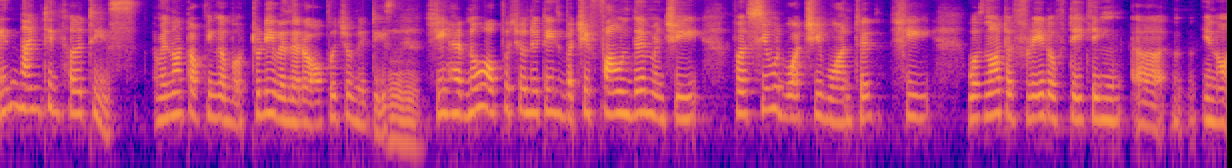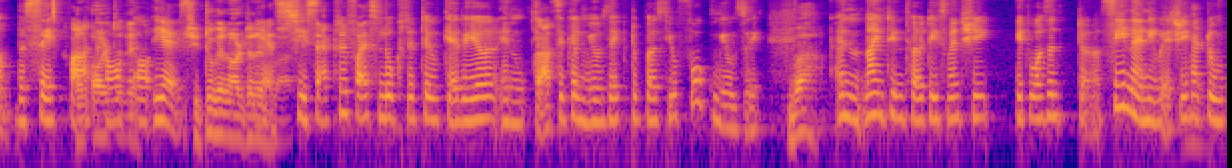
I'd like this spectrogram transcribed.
in 1930s. We're not talking about today when there are opportunities. She had no opportunities, but she found them and she pursued what she wanted. She was not afraid of taking, uh, you know, the safe path. alternate. of- yes. She took an alternate Yes, path. she sacrificed lucrative career in classical music to pursue folk music. Wow. In 1930s, when she it wasn't uh, seen anywhere, she had to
